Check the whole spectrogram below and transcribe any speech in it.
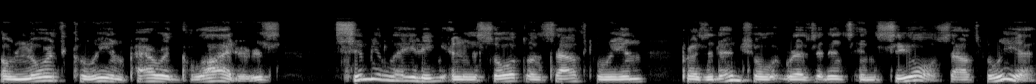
of North Korean paragliders simulating an assault on South Korean presidential residence in Seoul, South Korea.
